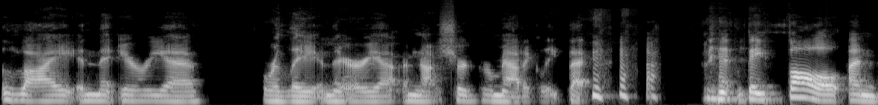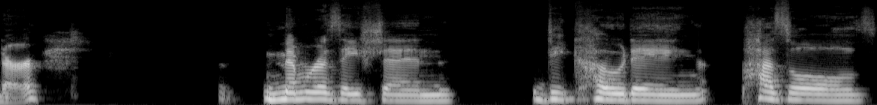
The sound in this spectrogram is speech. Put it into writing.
lie in the area or lay in the area. I'm not sure grammatically, but they fall under memorization, decoding, puzzles.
